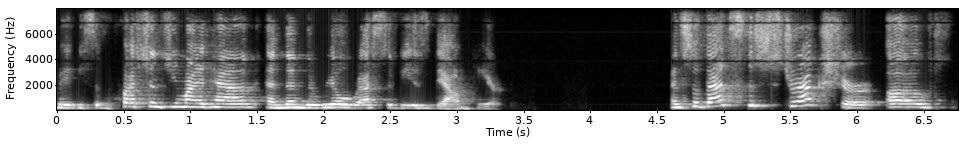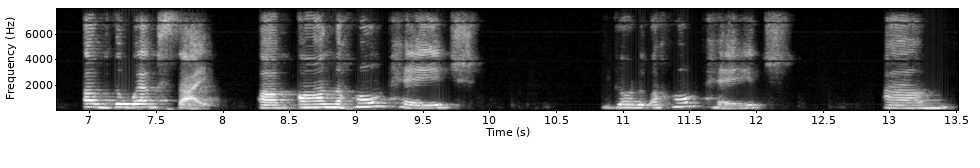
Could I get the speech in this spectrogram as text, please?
maybe some questions you might have, and then the real recipe is down here. And so that's the structure of, of the website. Um, on the home page, you go to the home page. Um,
